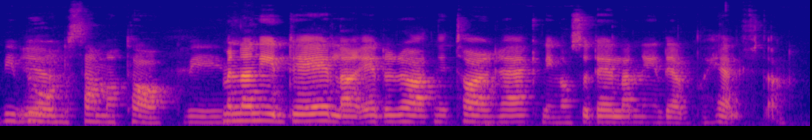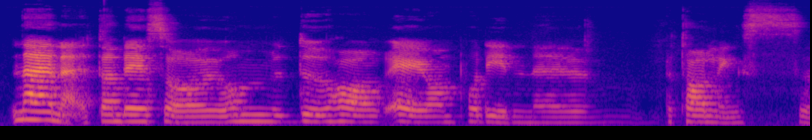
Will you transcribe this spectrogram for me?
Vi bor Ja. under samma tak. Vi... Men när ni delar, är det då att ni tar en räkning och så delar ni den på hälften? Nej, nej, utan det är så om du har E.ON på din eh, betalnings... Eh,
